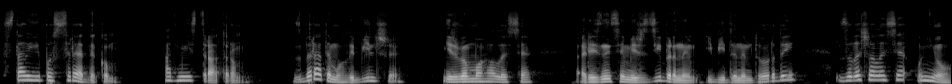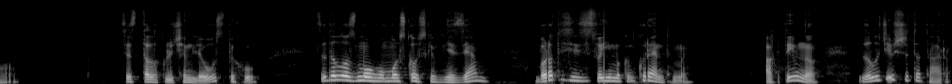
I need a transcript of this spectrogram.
став її посередником, адміністратором. Збирати могли більше, ніж вимагалося, різниця між зібраним і відданим до Орди залишалася у нього. Це стало ключем для успіху, це дало змогу московським князям боротися зі своїми конкурентами, активно залучивши татар.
